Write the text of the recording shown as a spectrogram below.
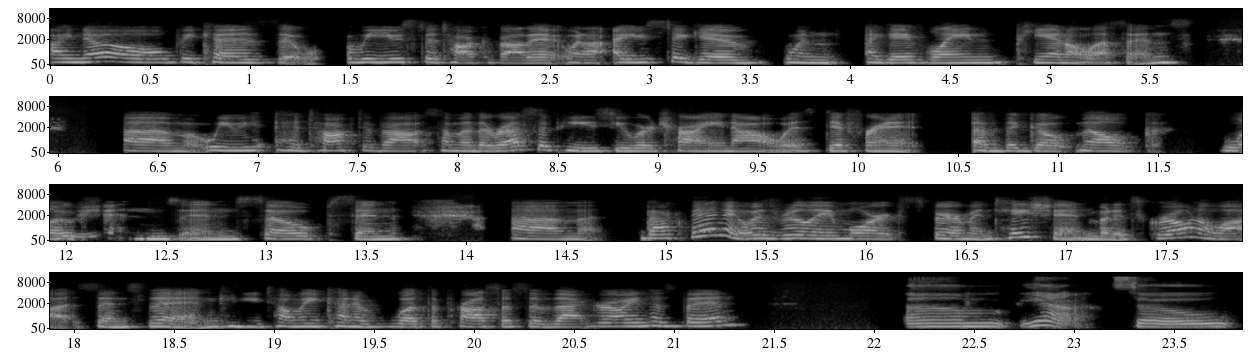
I know because it, we used to talk about it when I, I, used to give when I gave Lane piano lessons. Um, we had talked about some of the recipes you were trying out with different of the goat milk mm-hmm. lotions and soaps and um, back then it was really more experimentation but it's grown a lot since then can you tell me kind of what the process of that growing has been um, yeah so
